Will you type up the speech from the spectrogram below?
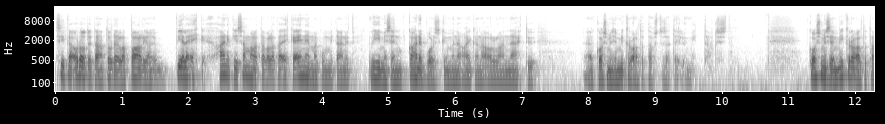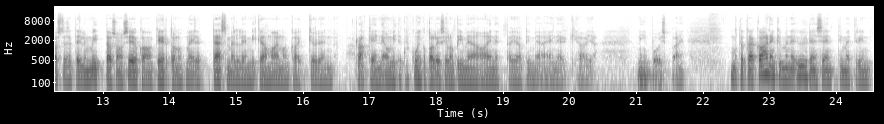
sitä odotetaan todella paljon, vielä ehkä ainakin samalla tavalla tai ehkä enemmän kuin mitä nyt viimeisen kahden vuosikymmenen aikana ollaan nähty kosmisen mikroaaltotaustasäteilyn mittauksesta. Kosmisen mikroaaltotaustasäteilyn mittaus on se, joka on kertonut meille täsmälleen, mikä maailmankaikkeuden rakenne on, kuinka paljon siellä on pimeää ainetta ja pimeää energiaa ja niin poispäin. Mutta tämä 21 senttimetrin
